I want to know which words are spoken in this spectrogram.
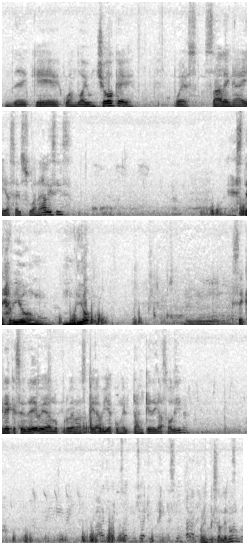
de que cuando hay un choque pues salen ahí a hacer su análisis. Este avión murió se cree que se debe a los problemas que había con el tanque de gasolina. Para empezar de nuevo.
